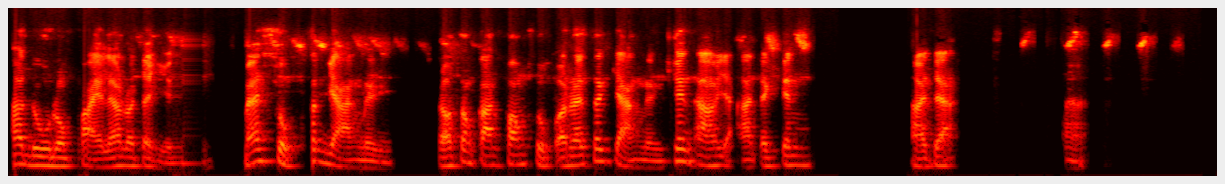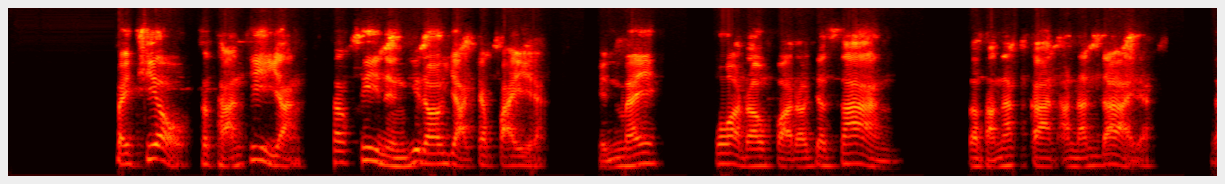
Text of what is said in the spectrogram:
ถ้าดูลงไปแล้วเราจะเห็น แม้สุขสักอย่างหนึ่ง เราต้องการความสุขอะไรสักอย่างหนึ่ง เช่นเอาอาจจะเป็นอาจจะไปเที่ยวสถานที่อย่างสักที่หนึ่งที่เราอยากจะไปอะ เห็นไหมว่าเรากว่าเราจะสร้างสถานการณ์อันนั้นได้เนี่ย ไหน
